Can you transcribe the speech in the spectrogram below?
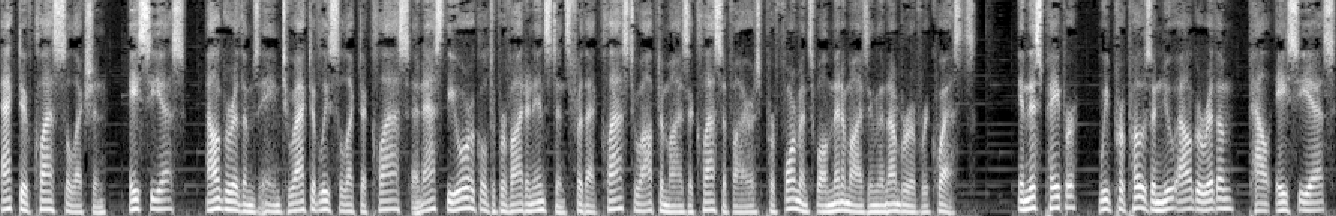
active class selection, ACS, Algorithms aim to actively select a class and ask the Oracle to provide an instance for that class to optimize a classifier's performance while minimizing the number of requests. In this paper, we propose a new algorithm, PAL ACS,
